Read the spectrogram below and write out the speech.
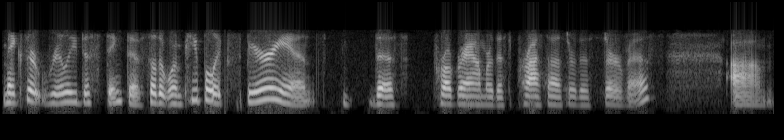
makes it really distinctive so that when people experience this program or this process or this service, um,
